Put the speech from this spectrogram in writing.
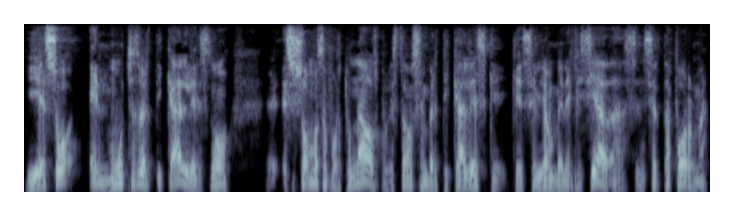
Y eso en muchas verticales, ¿no? Eh, somos afortunados porque estamos en verticales que, se vieron beneficiadas en cierta forma,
